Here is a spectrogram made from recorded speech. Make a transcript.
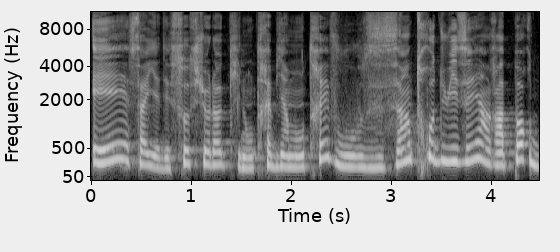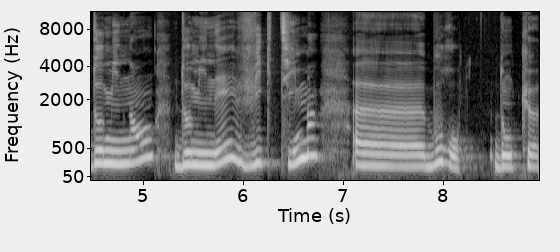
Et ça, il y a des sociologues qui l'ont très bien montré. Vous introduisez un rapport dominant, dominé, victime, euh, bourreau. Donc euh,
